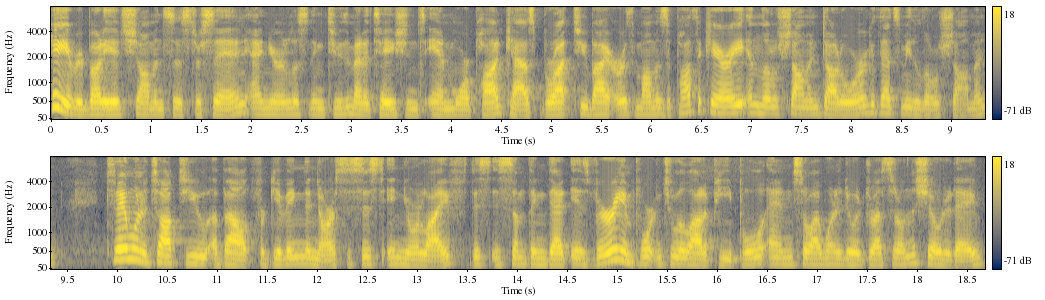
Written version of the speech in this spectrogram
Hey everybody, it's Shaman Sister Sin, and you're listening to the Meditations and More podcast brought to you by Earth Mama's Apothecary and littleshaman.org. That's me, the Little Shaman. Today I want to talk to you about forgiving the narcissist in your life. This is something that is very important to a lot of people, and so I wanted to address it on the show today.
